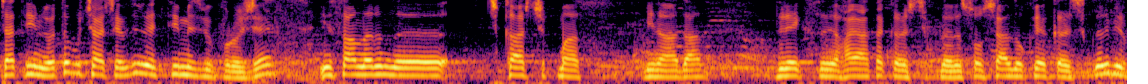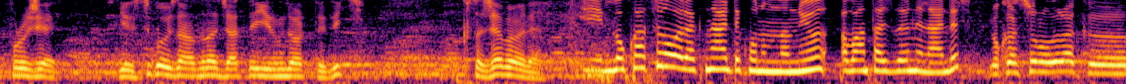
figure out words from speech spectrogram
Cadde 24'te bu çerçevede ürettiğimiz bir proje. İnsanların e, çıkar çıkmaz binadan direkt e, hayata karıştıkları, sosyal dokuya karıştıkları bir proje geliştirdik. O yüzden adına Cadde 24 dedik. Kısaca böyle. E, Lokasyon olarak nerede konumlanıyor? Avantajları nelerdir? Lokasyon olarak e,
